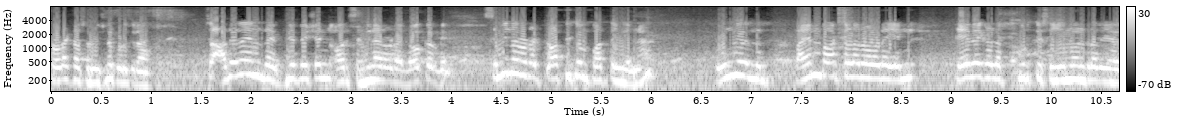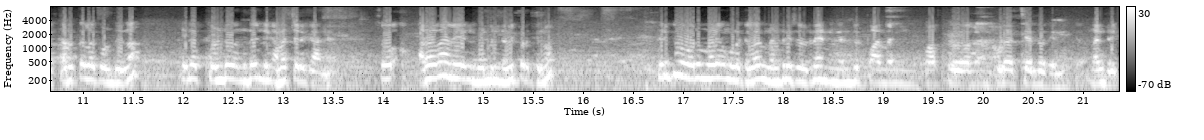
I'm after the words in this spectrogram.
ப்ராடக்ட் சொல்யூஷன் கொடுக்குறாங்க ஸோ அதுதான் இந்த எக்ஸிபிஷன் ஒரு செமினாரோட நோக்கமே. செமினாரோட டாபிக்கும் பார்த்தீங்கன்னா உங்க இந்த பயன்பாட்டாளரோட என்ன தேவைகளை பூர்த்தி செய்யணுன்றதை கருத்துல கொண்டு தான் இதை கொண்டு வந்து நீங்கள் அமைச்சிருக்காங்க. ஸோ அதை தான் வெளிப்படுத்தணும். திருப்பி ஒரு முறை உங்களுக்கு எல்லாரும் நன்றி சொல்றேன். நீங்க வந்து பார்த்து பார்த்து கூட சேர்ந்தது நன்றி.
